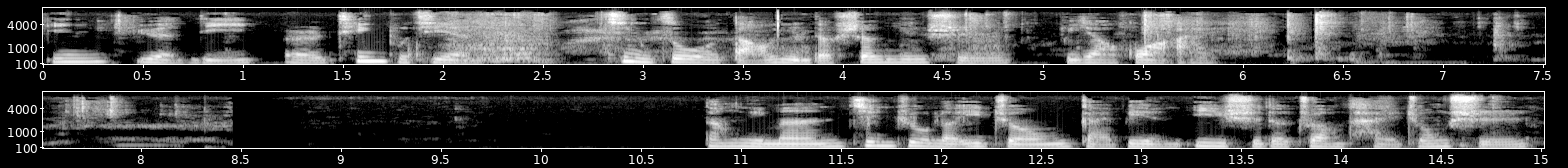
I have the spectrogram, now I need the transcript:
因远离而听不见静坐导引的声音时，不要挂碍。当你们进入了一种改变意识的状态中时，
